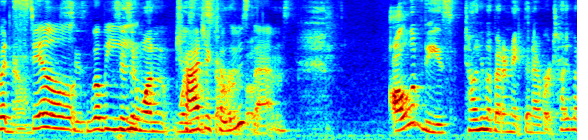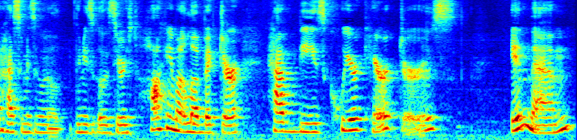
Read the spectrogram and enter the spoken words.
but No. still Season- will be season one tragic to lose them. these. All of these, talking about Better Nate Than Ever, talking about High School Musical, the musical, of the series, talking about Love Victor, have these queer characters in them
